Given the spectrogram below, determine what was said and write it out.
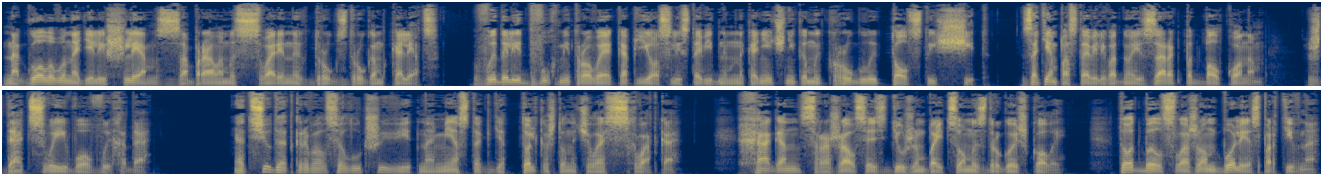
На голову надели шлем с забралом из сваренных друг с другом колец. Выдали двухметровое копье с листовидным наконечником и круглый толстый щит. Затем поставили в одной из зарок под балконом. Ждать своего выхода. Отсюда открывался лучший вид на место, где только что началась схватка. Хаган сражался с дюжим бойцом из другой школы. Тот был сложен более спортивно,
